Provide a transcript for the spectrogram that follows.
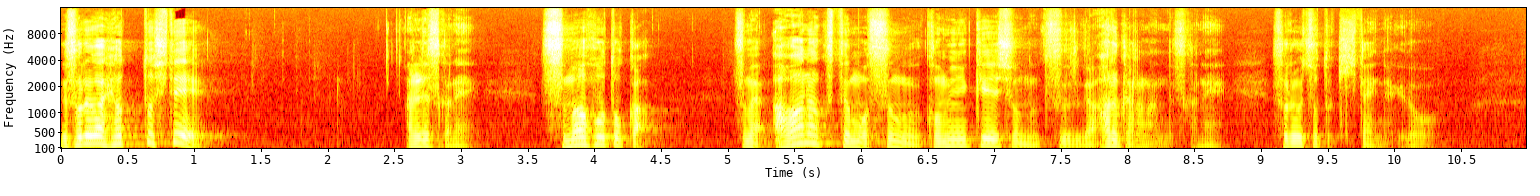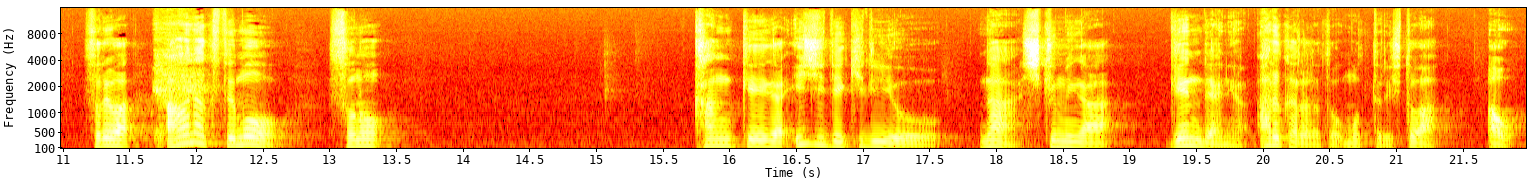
でそれはひょっとしてあれですかねスマホとかつまり会わなくても済むコミュニケーションのツールがあるからなんですかね。それをちょっと聞きたいんだけどそれは会わなくてもその関係が維持できるような仕組みが現代にはあるからだと思ってる人は青、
